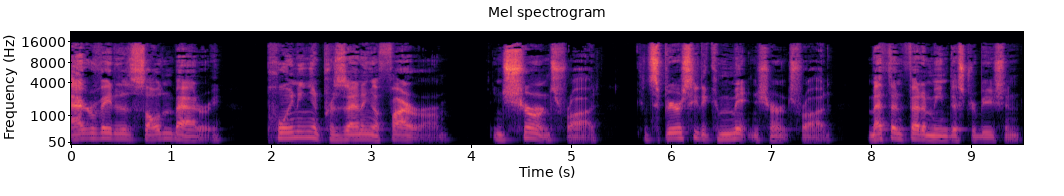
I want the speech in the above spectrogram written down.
aggravated assault and battery, pointing and presenting a firearm, insurance fraud, conspiracy to commit insurance fraud, methamphetamine distribution,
